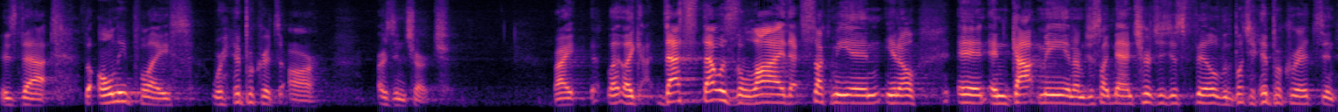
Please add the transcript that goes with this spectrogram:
is that the only place where hypocrites are is in church right? Like that's that was the lie that sucked me in, you know, and, and got me. And I'm just like, man, church is just filled with a bunch of hypocrites, and,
